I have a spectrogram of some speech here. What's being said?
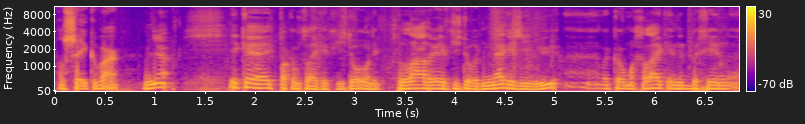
dat is zeker waar. Ja, ik, ik pak hem gelijk eventjes door, want ik blader eventjes door het magazine nu we komen gelijk in het begin uh,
